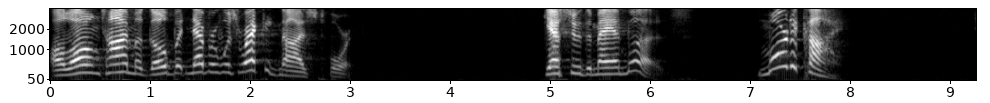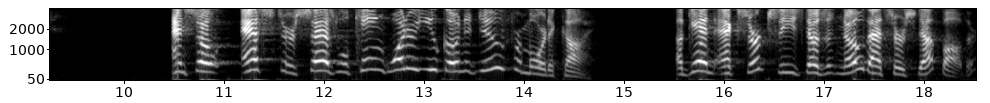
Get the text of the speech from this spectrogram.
a long time ago, but never was recognized for it. Guess who the man was? Mordecai. And so Esther says, Well, King, what are you going to do for Mordecai? Again, Xerxes doesn't know that's her stepfather.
